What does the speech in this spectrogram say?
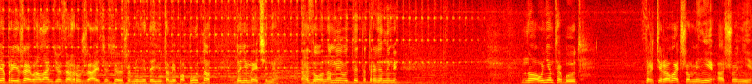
я приїжджаю в Голландію, загружаюся, все, що мені дають там і попутно до Німеччини. Газонами, вот это, травяними. Ну а у немців будуть сортувати, що мені, а що ні.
